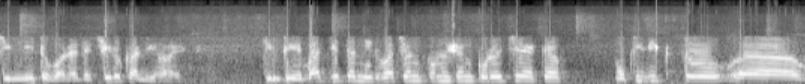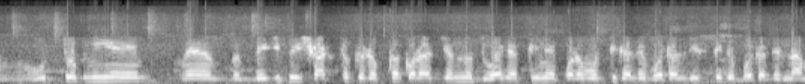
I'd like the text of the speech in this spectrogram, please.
চিহ্নিত করা, এটা চিরকালই হয়। কিন্তু এবার যেটা নির্বাচন কমিশন করেছে, একটা অতিরিক্ত উদ্যোগ নিয়ে বিজেপির স্বার্থকে রক্ষা করার জন্য দু হাজার তিনের পরবর্তীকালে ভোটার লিস্ট থেকে ভোটারদের নাম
